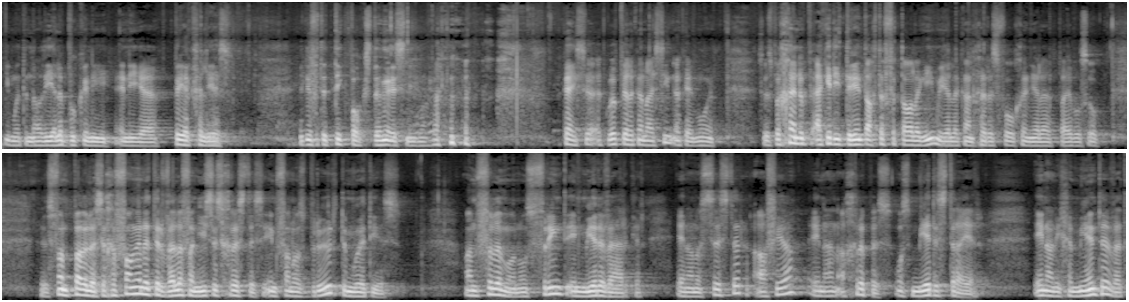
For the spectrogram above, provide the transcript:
jy moet nou die hele boek in die in die uh, preek gelees. Ek weet nie of dit 'n tickbox ding is nie, maar Okay, so ek hoop julle kan daai sien. Okay, mooi. So ons begin op ek het die 83 vertaling hier, maar julle kan gerus volg in julle Bybels ook. Dit is van Paulus, 'n gevangene ter wille van Jesus Christus en van ons broer Timoteus. Aan Filemon, ons vriend en medewerker en aan ons suster Afia en aan Agrippus, ons medestryer en aan die gemeente wat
